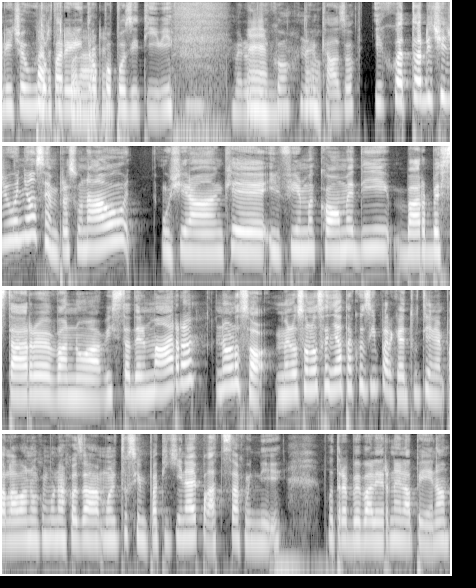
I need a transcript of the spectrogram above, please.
ricevuto pareri troppo positivi, ve lo Eh, dico nel no. caso. Il 14 giugno, sempre su Now, uscirà anche il film comedy Barb e Star vanno a Vista del Mar. Non lo so, me lo sono segnata così perché tutti ne parlavano come una cosa molto simpatichina e pazza, quindi potrebbe valerne la pena.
